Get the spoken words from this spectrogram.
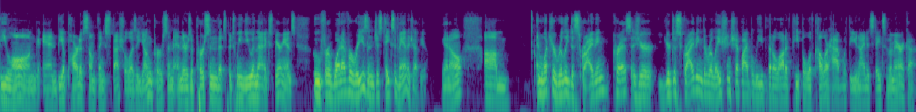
belong and be a part of something special as a young person and there's a person that's between you and that experience who for whatever reason just takes advantage of you you know um, and what you're really describing chris is you're you're describing the relationship i believe that a lot of people of color have with the united states of america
